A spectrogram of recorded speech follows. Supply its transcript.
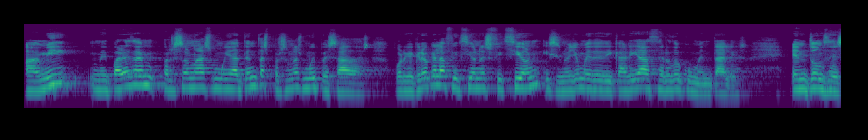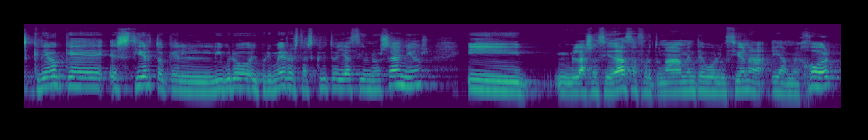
A mí me parecen personas muy atentas, personas muy pesadas, porque creo que la ficción es ficción y si no yo me dedicaría a hacer documentales. Entonces, creo que es cierto que el libro, el primero, está escrito ya hace unos años y la sociedad afortunadamente evoluciona y a mejor.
